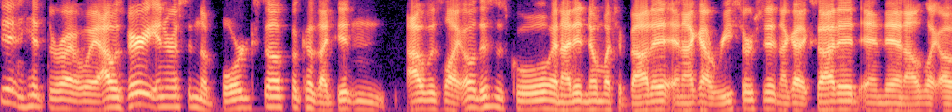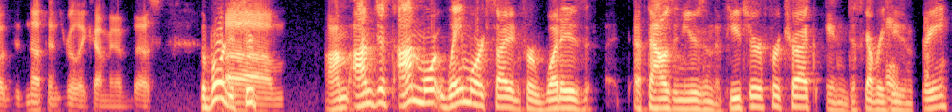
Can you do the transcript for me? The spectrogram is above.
didn't hit the right way. I was very interested in the Borg stuff because I didn't. I was like, oh, this is cool, and I didn't know much about it, and I got researched it, and I got excited, and then I was like, oh, nothing's really coming of this. The Borg is super Um, I'm I'm just I'm more way more excited for what is a thousand years in the future for Trek in Discovery Oh, season three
